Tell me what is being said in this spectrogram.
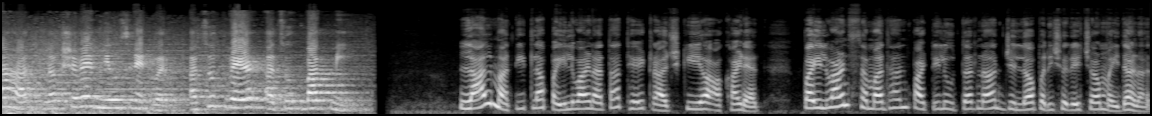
आहात लक्षवेध न्यूज नेटवर्क. अचूक वेळ अचूक बातमी. लाल मातीतला पैलवान आता थेट राजकीय आखाड्यात. पैलवान समाधान पाटील उतरणार जिल्हा परिषदेच्या मैदानात.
